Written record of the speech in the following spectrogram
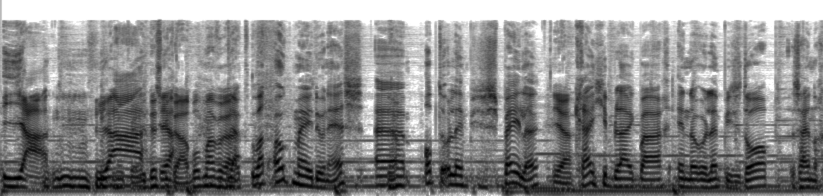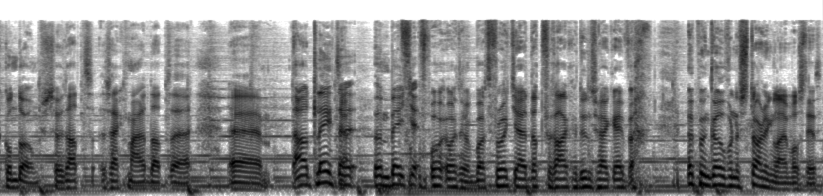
Ja. Ja. Oké, discutabel, maar Ja, vooruit. wat ook meedoen is, eh, Ja. op de Olympische Spelen krijg je blijkbaar in de Olympisch dorp zijn er condooms. Zodat zeg maar dat eh, eh, de atleten een beetje... Voor, wacht even, Bart, voordat jij dat verhaal gaat doen, zou ik even... Up and go van de starting line was dit.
